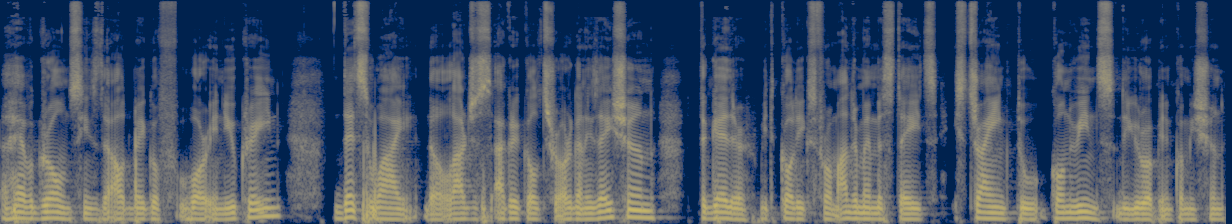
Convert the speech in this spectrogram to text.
uh, have grown since the outbreak of war in Ukraine. That's why the largest agriculture organization, together with colleagues from other member states, is trying to convince the European Commission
